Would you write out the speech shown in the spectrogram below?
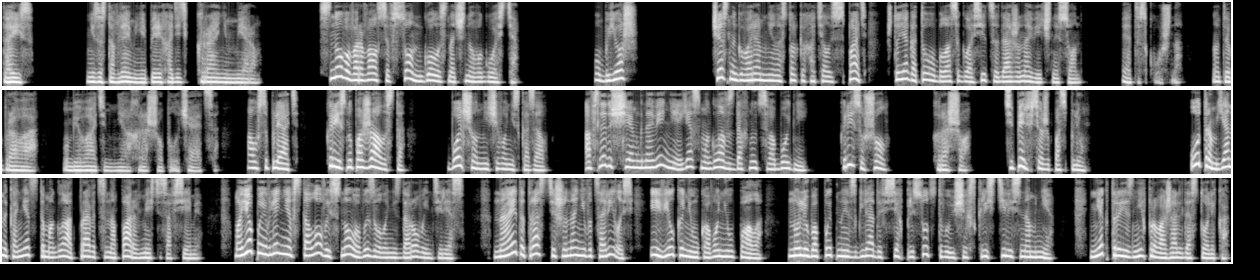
«Таис, не заставляй меня переходить к крайним мерам». Снова ворвался в сон голос ночного гостя. Убьешь? Честно говоря, мне настолько хотелось спать, что я готова была согласиться даже на вечный сон. Это скучно. Но ты права, убивать у меня хорошо получается. А усыплять? Крис, ну пожалуйста! Больше он ничего не сказал. А в следующее мгновение я смогла вздохнуть свободней. Крис ушел. Хорошо. Теперь все же посплю. Утром я наконец-то могла отправиться на пары вместе со всеми. Мое появление в столовой снова вызвало нездоровый интерес. На этот раз тишина не воцарилась, и вилка ни у кого не упала, но любопытные взгляды всех присутствующих скрестились на мне. Некоторые из них провожали до столика.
